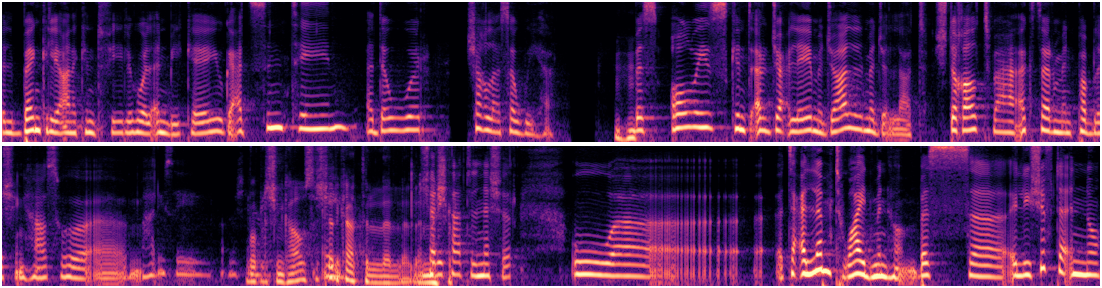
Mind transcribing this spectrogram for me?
البنك اللي أنا كنت فيه اللي هو ال NBK وقعدت سنتين أدور شغلة أسويها. بس always كنت أرجع لمجال المجلات. اشتغلت مع أكثر من publishing house وهو publishing house؟ publishing house الشركات ال- ال- النشر. شركات النشر. وتعلمت وايد منهم. بس آه، اللي شفته إنه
